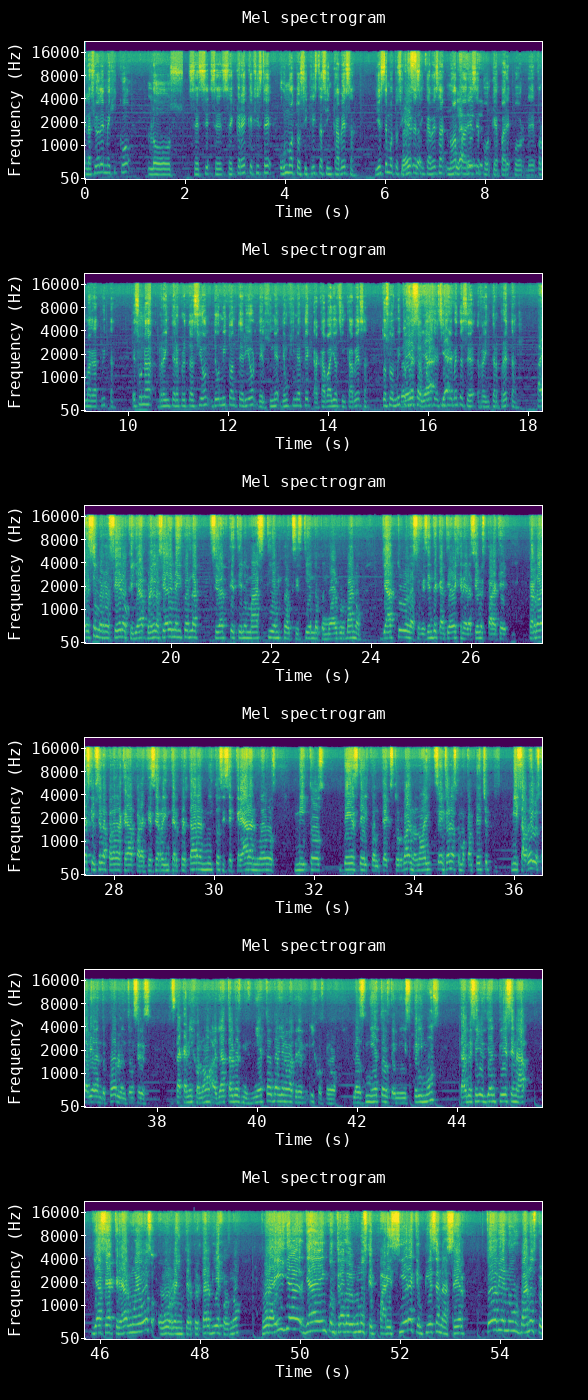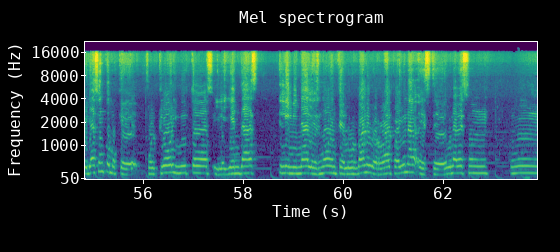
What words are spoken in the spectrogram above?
la Ciudad de México, los se, cree que existe un motociclista sin cabeza. Y este motociclista sin cabeza no aparece porque por, de forma gratuita. Es una reinterpretación de un mito anterior del de un jinete a caballo sin cabeza. Entonces los mitos no simplemente se reinterpretan. A eso me refiero, que ya, por ejemplo, la Ciudad de México es la ciudad que tiene más tiempo existiendo como algo urbano. Ya tuvo la suficiente cantidad de generaciones para que, perdón, es que usé la palabra que era, para que se reinterpretaran mitos y se crearan nuevos mitos desde el contexto urbano, ¿no? Hay en zonas como Campeche, pues, mis abuelos todavía eran de pueblo, entonces está canijo, ¿no? Allá tal vez mis nietos, bueno, yo no voy a tener hijos, pero los nietos de mis primos tal vez ellos ya empiecen a ya sea crear nuevos o reinterpretar viejos, ¿no? Por ahí ya, ya he encontrado algunos que pareciera que empiezan a ser todavía no urbanos, pero ya son como que folclore y mitos y leyendas liminales, ¿no? Entre lo urbano y lo rural. Por ahí una, este, una vez un,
